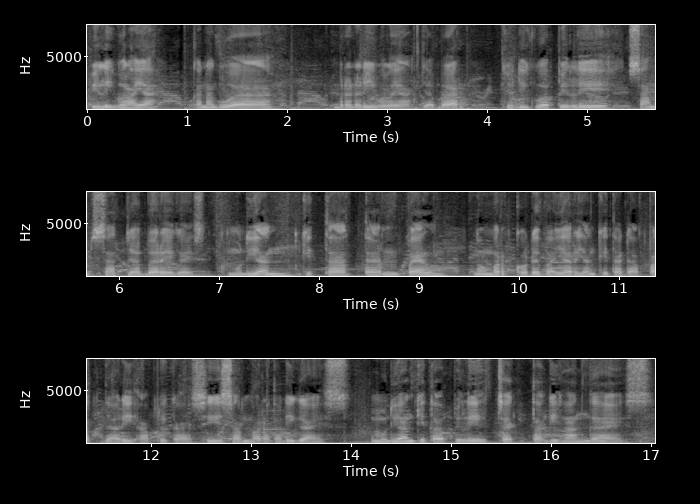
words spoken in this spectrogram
pilih wilayah. Karena gue berada di wilayah Jabar jadi gue pilih Samsat Jabar ya guys. Kemudian kita tempel nomor kode bayar yang kita dapat dari aplikasi Sambara tadi guys. Kemudian kita pilih cek tagihan guys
